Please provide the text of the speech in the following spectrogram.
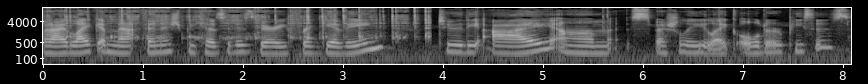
but I like a matte finish because it is very forgiving to the eye, um, especially like older pieces.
